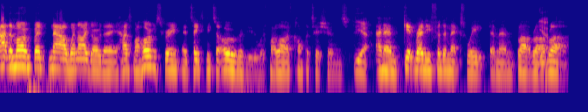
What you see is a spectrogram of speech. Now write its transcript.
At the moment, now when I go there, it has my home screen. It takes me to overview with my live competitions, Yeah. and then get ready for the next week, and then blah blah Yeah. blah.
